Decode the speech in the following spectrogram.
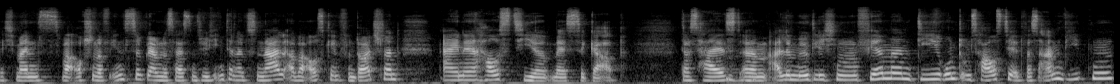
ich meine, es war auch schon auf Instagram, das heißt natürlich international, aber ausgehend von Deutschland, eine Haustiermesse gab. Das heißt, mhm. ähm, alle möglichen Firmen, die rund ums Haustier etwas anbieten,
